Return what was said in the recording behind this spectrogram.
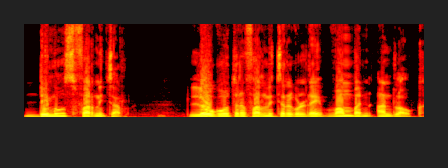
Dimos furniture ലോകോത്തര ഫർണിച്ചറുകളുടെ വമ്പൻ അൺലോക്ക്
